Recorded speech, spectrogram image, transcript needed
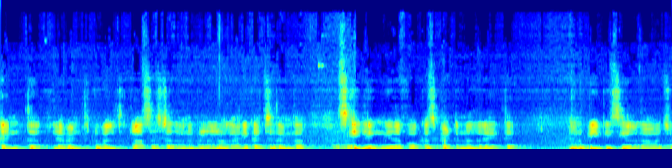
టెన్త్ లెవెన్త్ ట్వెల్త్ క్లాసెస్ చదివిన పిల్లలు కానీ ఖచ్చితంగా స్కిల్లింగ్ మీద ఫోకస్ పెట్టినట్లయితే నేను బీపీసీఎల్ కావచ్చు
